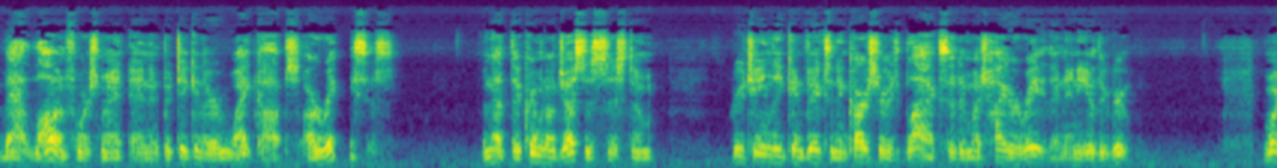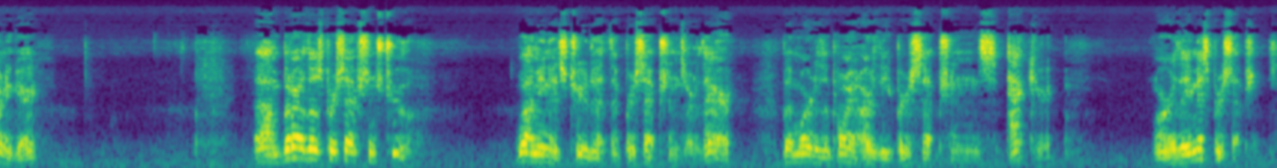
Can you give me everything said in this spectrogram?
that law enforcement and in particular white cops are racist and that the criminal justice system routinely convicts and incarcerates blacks at a much higher rate than any other group. Good morning, Gary. Um, but are those perceptions true? Well, I mean, it's true that the perceptions are there, but more to the point, are the perceptions accurate, or are they misperceptions?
